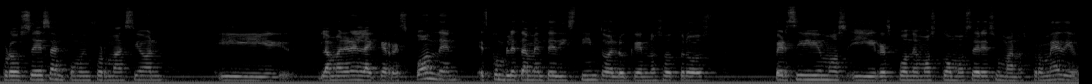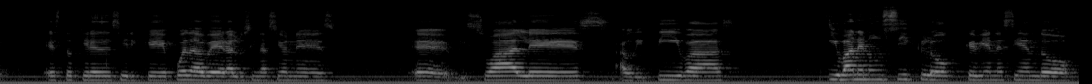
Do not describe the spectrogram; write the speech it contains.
procesan como información y la manera en la que responden es completamente distinto a lo que nosotros percibimos y respondemos como seres humanos promedios. Esto quiere decir que puede haber alucinaciones eh, visuales, auditivas, y van en un ciclo que viene siendo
